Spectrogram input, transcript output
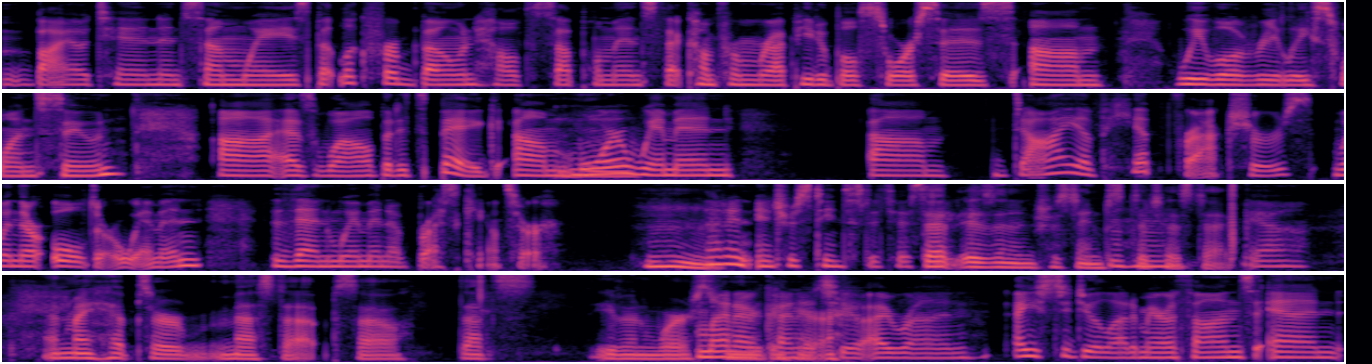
biotin in some ways, but look for bone health supplements that come from reputable sources. Um, we will release one soon uh, as well, but it's big. Um, More Mm-hmm. women um, die of hip fractures when they're older women than women of breast cancer. That an interesting statistic? Hmm. That is an interesting statistic. yeah. And my hips are messed up, so that's even worse. Mine are kind of too. I run. I used to do a lot of marathons, and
